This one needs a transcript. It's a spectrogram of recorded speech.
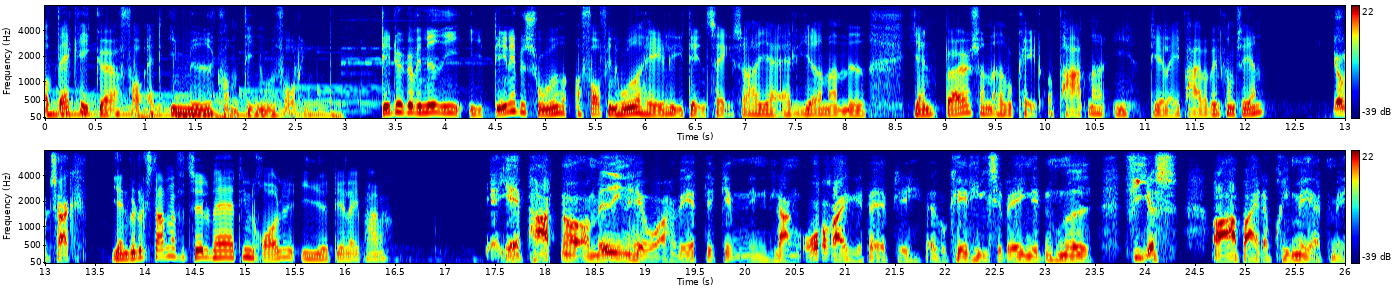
og hvad kan I gøre for at imødekomme denne udfordring? Det dykker vi ned i i denne episode, og for at finde hoved og hale i den sag, så har jeg allieret mig med Jan Børjesson, advokat og partner i DLA Piper. Velkommen til, Jan. Jo, tak. Jan, vil du ikke starte med at fortælle, hvad er din rolle i øh, DLA Piper? Ja, jeg er partner og medindhaver og har været det gennem en lang årrække, da jeg blev advokat helt tilbage i 1980, og arbejder primært med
